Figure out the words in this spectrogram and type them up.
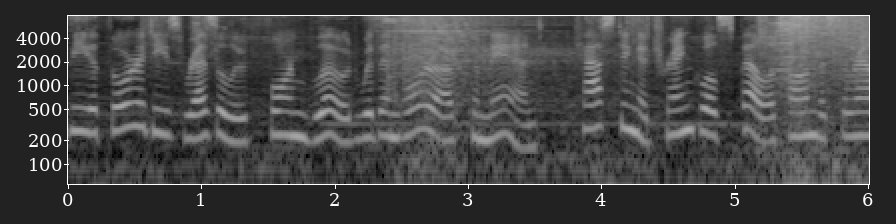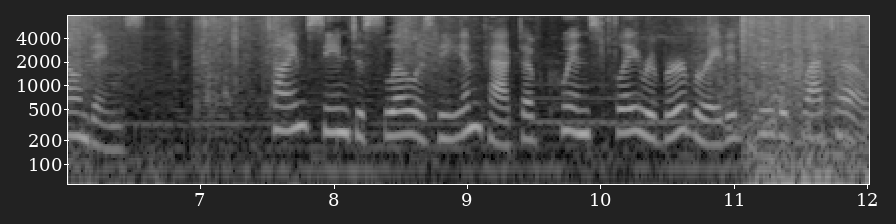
The authority's resolute form glowed with an aura of command, casting a tranquil spell upon the surroundings. Time seemed to slow as the impact of Quinn's play reverberated through the plateau.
